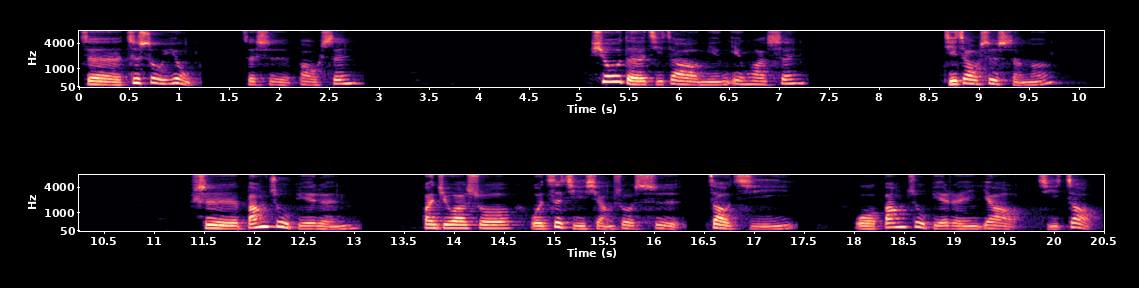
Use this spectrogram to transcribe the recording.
这自受用，这是报身。修得即造名应化身。极造是什么？是帮助别人。换句话说，我自己享受是造极，我帮助别人要极造。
